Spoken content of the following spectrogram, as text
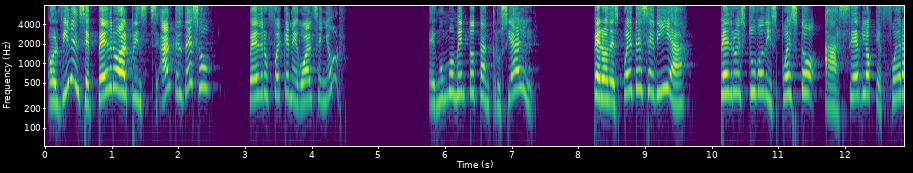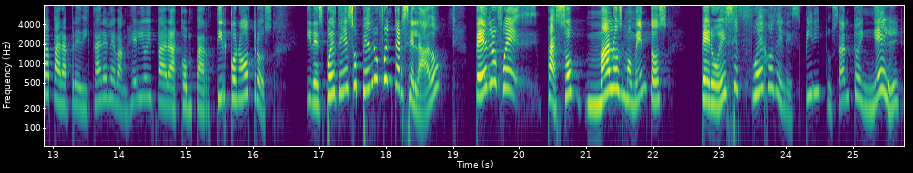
olvídense, Pedro al antes de eso, Pedro fue que negó al Señor en un momento tan crucial. Pero después de ese día, Pedro estuvo dispuesto a hacer lo que fuera para predicar el Evangelio y para compartir con otros. Y después de eso, Pedro fue encarcelado. Pedro fue, pasó malos momentos, pero ese fuego del Espíritu Santo en él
